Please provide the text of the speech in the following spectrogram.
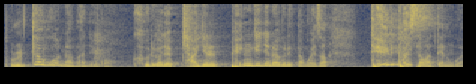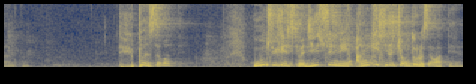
불타고 나가지고 그래가지고 자기를 펭귄이라 그랬다고 해서 대판 싸웠다는 거야. 대판 싸웠대 우주에 있으면 예수님이 안 계실 정도로 싸웠대요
